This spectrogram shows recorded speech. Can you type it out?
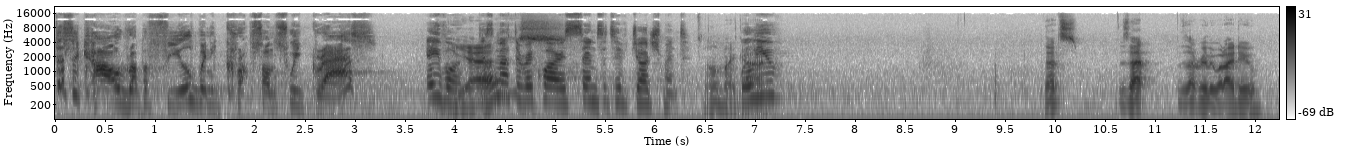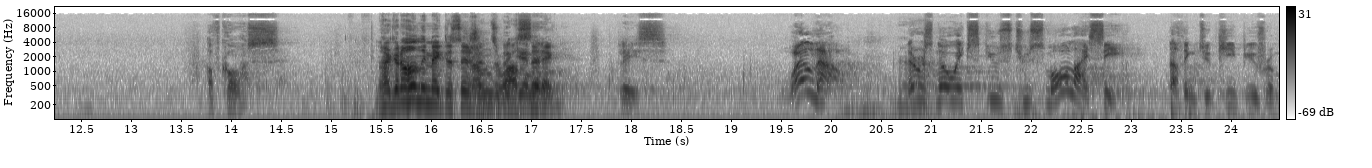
Does a cow rub a field when he crops on sweet grass? Eivor, Yes? this matter requires sensitive judgment. Oh my god. Will you? That's is that is that really what I do? Of course. I can only make decisions while sitting. Please. Well now, there is no excuse too small, I see. Nothing to keep you from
